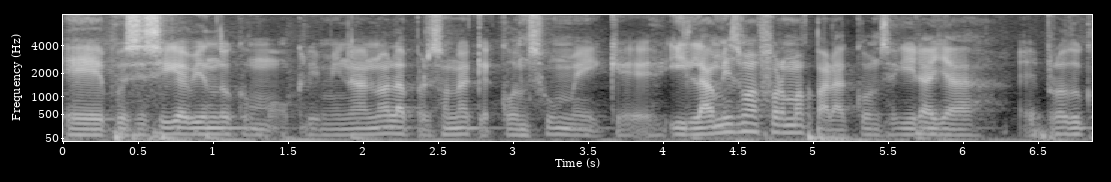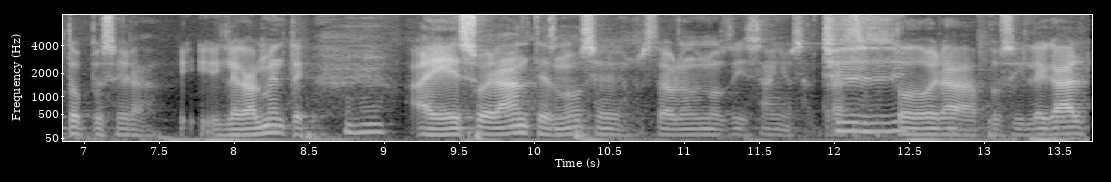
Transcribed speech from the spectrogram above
eh, pues se sigue viendo como criminal, ¿no? A la persona que consume y que y la misma forma para conseguir allá el producto pues era ilegalmente. A eso era antes, ¿no? Se está hablando de unos 10 años atrás. Todo era pues ilegal.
